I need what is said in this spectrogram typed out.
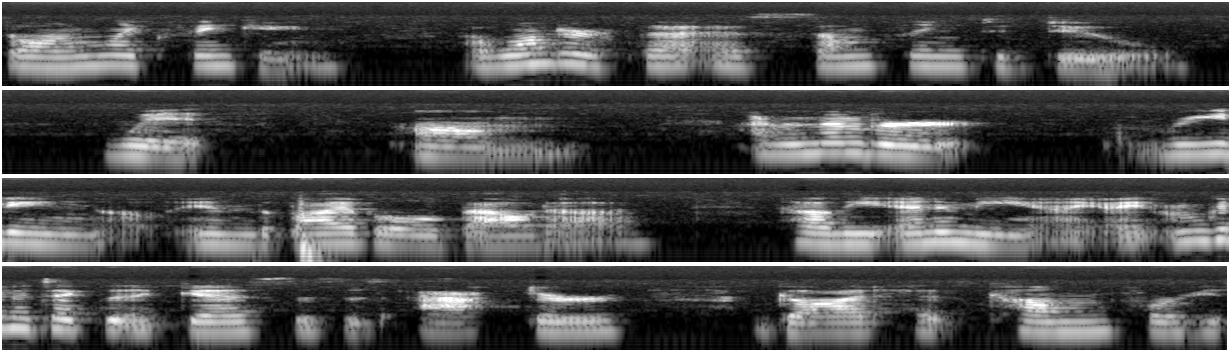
So I'm like thinking, I wonder if that has something to do with um I remember reading in the Bible about uh how the enemy, I, I, I'm going to take the guess this is after God has come for his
